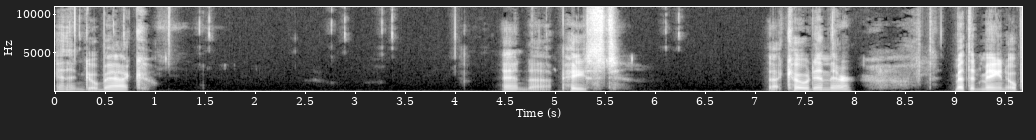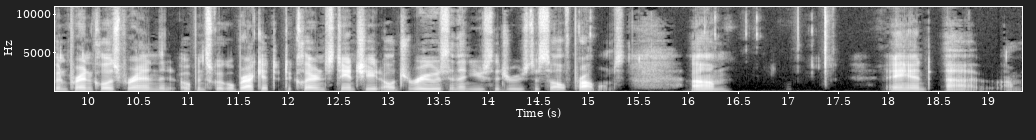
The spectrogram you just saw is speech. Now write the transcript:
and then go back and uh, paste that code in there. Method main, open paren, close paren, then open squiggle bracket, declare instantiate all Jeroo, and then use the Jeroo to solve problems. Um, and uh, I'm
